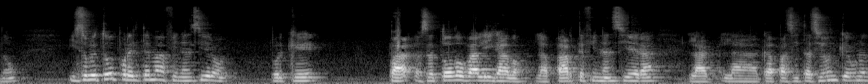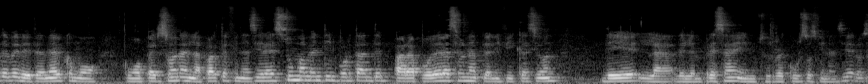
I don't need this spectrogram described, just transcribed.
¿no? Y sobre todo por el tema financiero, porque pa- o sea, todo va ligado, la parte financiera, la, la capacitación que uno debe de tener como, como persona en la parte financiera es sumamente importante para poder hacer una planificación de la, de la empresa en sus recursos financieros.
